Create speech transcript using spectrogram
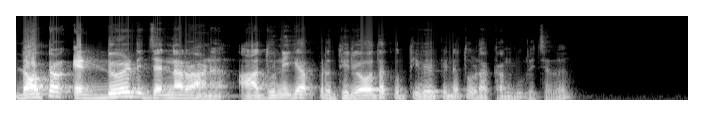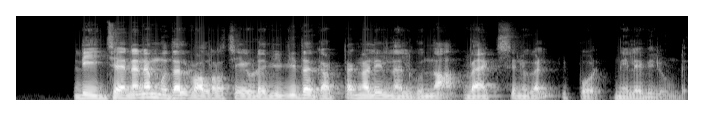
ഡോക്ടർ എഡ്വേർഡ് ജെന്നറാണ് ആധുനിക പ്രതിരോധ കുത്തിവയ്പ്പിന് തുടക്കം കുറിച്ചത്. ഡി ജനനം മുതൽ വളർച്ചയുടെ വിവിധ ഘട്ടങ്ങളിൽ നൽകുന്ന വാക്സിനുകൾ ഇപ്പോൾ നിലവിലുണ്ട്.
